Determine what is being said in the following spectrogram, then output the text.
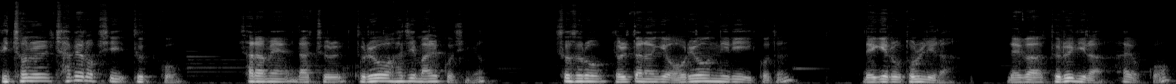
귀천을 차별 없이 듣고 사람의 낯을 두려워하지 말 것이며 스스로 결단하기 어려운 일이 있거든 내게로 돌리라 내가 들으리라 하였고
